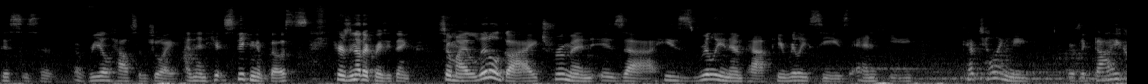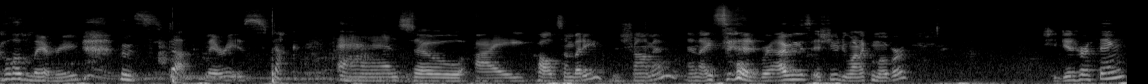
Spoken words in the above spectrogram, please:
this is a, a real house of joy. And then here, speaking of ghosts, here's another crazy thing. So my little guy, Truman, is uh, he's really an empath. He really sees, and he kept telling me there's a guy called Larry who's stuck. Larry is stuck and so I called somebody, a shaman, and I said, We're having this issue. Do you want to come over? She did her thing.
